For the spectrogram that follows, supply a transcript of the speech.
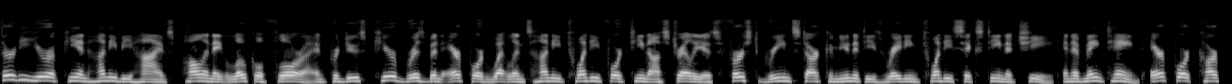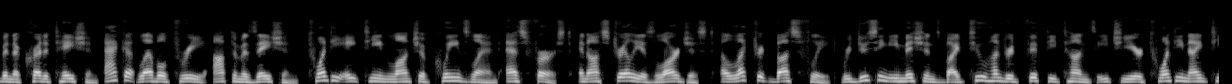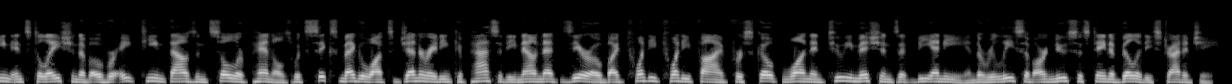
30 European honeybee hives pollinate local flora and produce pure Brisbane Airport wetlands honey 2014 Australia's first Green Star Communities rating 2016 achieved and have maintained Airport Carbon Accreditation ACA Level 3 optimization 2018 launch of Queensland S first and Australia's largest electric bus fleet reducing emissions by 250 tons each year. 2019 installation of over 18,000 solar panels with 6 megawatts generating capacity now net net zero by 2025 for Scope 1 and 2 emissions at BNE and the release of our new sustainability strategy.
